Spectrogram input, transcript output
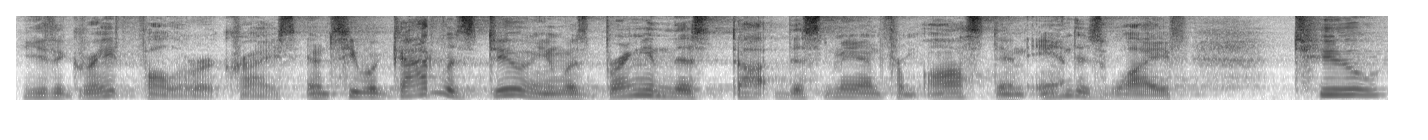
He's a great follower of Christ. And see, what God was doing was bringing this, this man from Austin and his wife to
